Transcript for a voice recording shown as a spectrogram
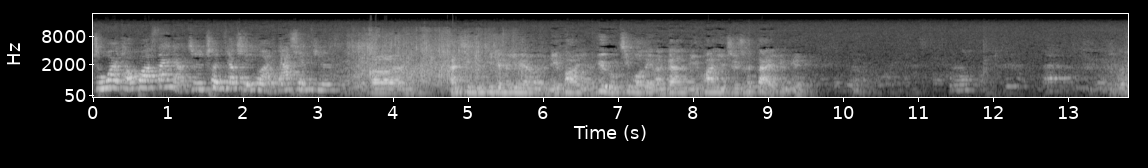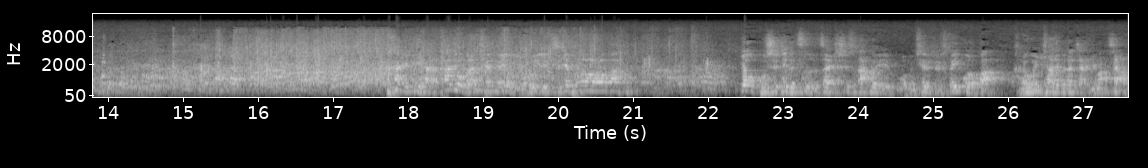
竹外桃花三两枝，春江水暖鸭先知。呃，弹琴鸣笛先生一边梨花月如寂寞泪阑干，梨花一枝春带雨。太厉害了，他就完全没有犹豫，直接啪啪啪啪啪。要不是这个字在诗词大会我们确实飞过的话，可能我一下就被他斩于马下了。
